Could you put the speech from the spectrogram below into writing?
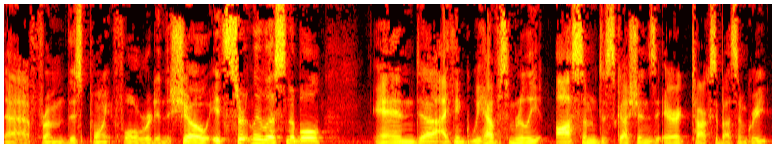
uh, from this point forward in the show. It's certainly listenable, and uh, I think we have some really awesome discussions. Eric talks about some great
